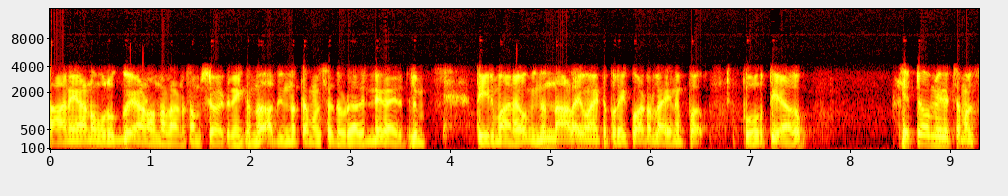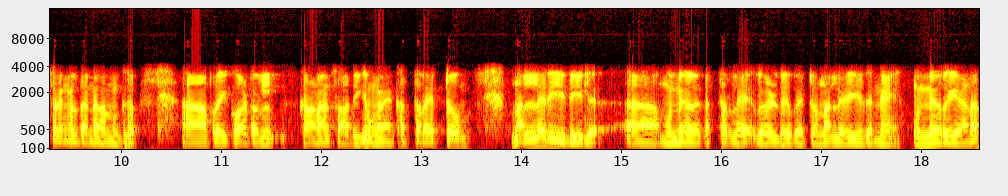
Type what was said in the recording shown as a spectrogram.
ഖാനയാണോ ഉറുഗ്വയാണോ എന്നുള്ളതാണ് സംശയമായിട്ട് നിൽക്കുന്നത്. അത് ഇന്നത്തെ മത്സരത്തോടെ അതിന്റെ കാര്യത്തിലും തീരുമാനമാവും ഇന്നും നാളെയുമായിട്ട് പ്രീ ക്വാർട്ടർ ലൈനപ്പ് പൂർത്തിയാകും. ഏറ്റവും മികച്ച മത്സരങ്ങൾ തന്നെ നമുക്ക് പ്രീ ക്വാർട്ടറിൽ കാണാൻ സാധിക്കും. അങ്ങനെ ഖത്തർ ഏറ്റവും നല്ല രീതിയിൽ മുന്നേറുക ഖത്തറിലെ വേൾഡ് കപ്പ് ഏറ്റവും നല്ല രീതിയിൽ തന്നെ മുന്നേറുകയാണ്.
